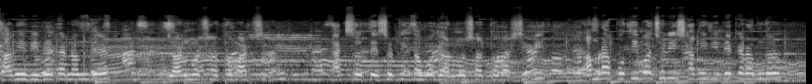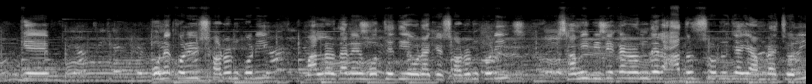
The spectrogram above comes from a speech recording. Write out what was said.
স্বামী বিবেকানন্দের জন্ম শতবার্ষিকী একশো তেষট্টিতম জন্ম শতবার্ষিকী আমরা প্রতি বছরই স্বামী বিবেকানন্দকে মনে করি, স্মরণ করি, মাল্যদানের মধ্যে দিয়ে ওনাকে স্মরণ করি। স্বামী বিবেকানন্দের আদর্শ অনুযায়ী আমরা চলি।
